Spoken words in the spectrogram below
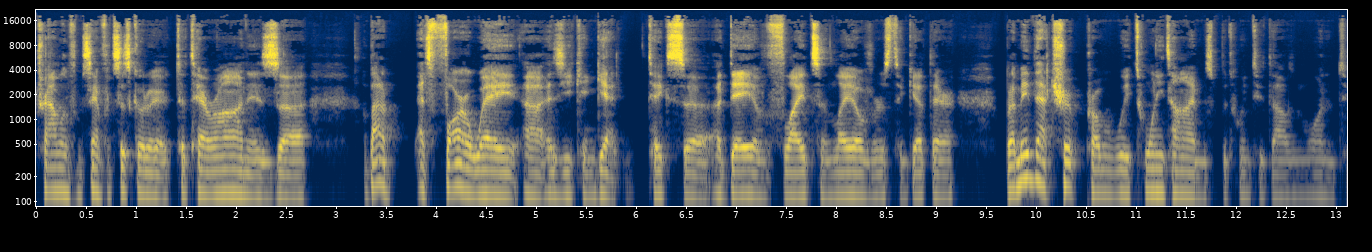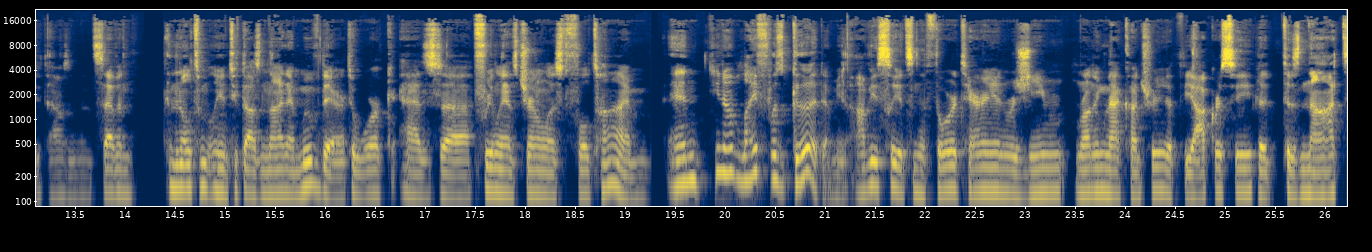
traveling from San Francisco to, to Tehran is uh, about as far away uh, as you can get. It takes a, a day of flights and layovers to get there. But I made that trip probably 20 times between 2001 and 2007. And then ultimately in 2009, I moved there to work as a freelance journalist full time. And, you know, life was good. I mean, obviously, it's an authoritarian regime running that country, a theocracy that does not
